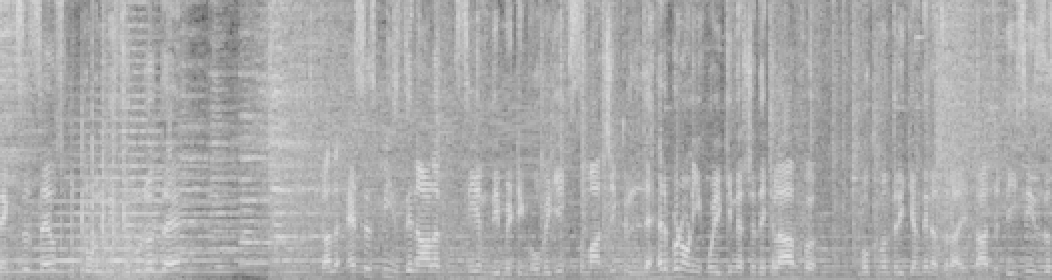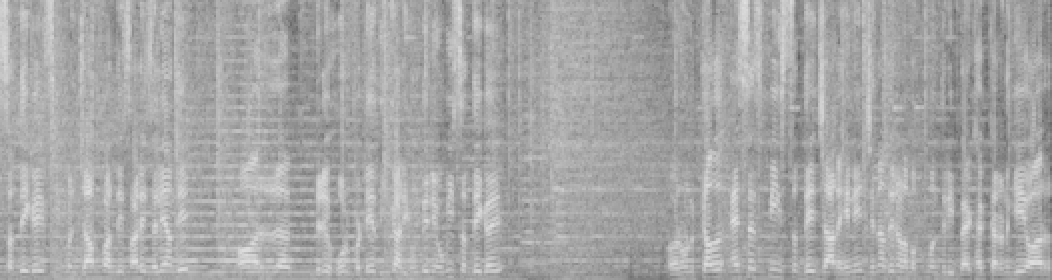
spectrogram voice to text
ਨੈਕਸਸ ਹੈ ਉਸ ਨੂੰ ਤੋੜਨ ਦੀ ਜ਼ਰੂਰਤ ਹੈ। ਕੱਲ ਐਸਐਸਪੀਸ ਦੇ ਨਾਲ ਸੀਐਮ ਦੀ ਮੀਟਿੰਗ ਹੋਵੇਗੀ। ਇੱਕ ਸਮਾਜਿਕ ਲਹਿਰ ਬਣਾਉਣੀ ਹੋਏਗੀ ਨਸ਼ੇ ਦੇ ਖਿਲਾਫ। ਮੁੱਖ ਮੰਤਰੀ ਕਹਿੰਦੇ ਨਜ਼ਰ ਆਏ ਤਾਂ ਅੱਜ ਡੀਸੀਜ਼ ਸੱਦੇ ਗਏ ਸੀ, ਪੰਜਾਬ ਭਰ ਦੇ ਸਾਰੇ ਜ਼ਿਲ੍ਹਿਆਂ ਦੇ। ਔਰ ਜਿਹੜੇ ਹੋਰ ਵੱਡੇ ਅਧਿਕਾਰੀ ਹੁੰਦੇ ਨੇ, ਉਹ ਵੀ ਸੱਦੇ ਗਏ। ਔਰ ਹੁਣ ਕੱਲ ਐਸਐਸਪੀ ਸੱਦੇ ਜਾ ਰਹੇ ਨੇ, ਜਿਨ੍ਹਾਂ ਦੇ ਨਾਲ ਮੁੱਖ ਮੰਤਰੀ ਬੈਠਕ ਕਰਨਗੇ। ਔਰ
